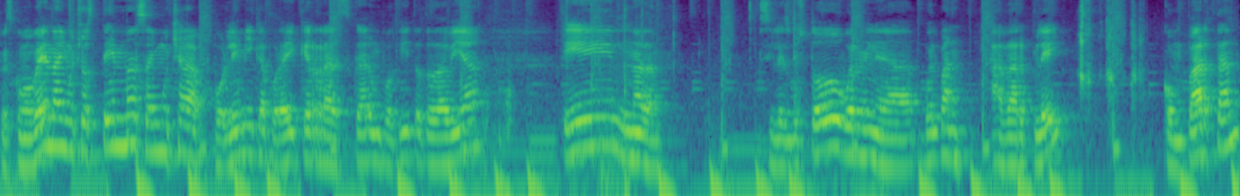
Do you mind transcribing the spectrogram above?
pues como ven, hay muchos temas, hay mucha polémica por ahí que rascar un poquito todavía. Y nada, si les gustó, vuelven a, vuelvan a dar play, compartan.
